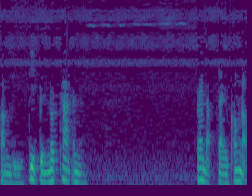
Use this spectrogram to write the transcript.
ความดีที่เป็นรสชาติอันหนึ่งระดับใจของเรา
